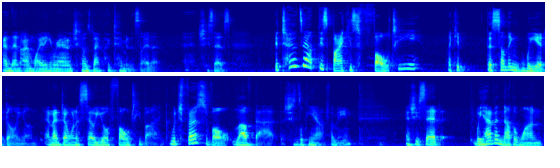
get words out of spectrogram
And then I'm waiting around and she comes back like 10 minutes later. And she says, it turns out this bike is faulty. Like it, there's something weird going on. And I don't want to sell you a faulty bike. Which, first of all, love that. that She's looking out for me. And she said, we have another one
